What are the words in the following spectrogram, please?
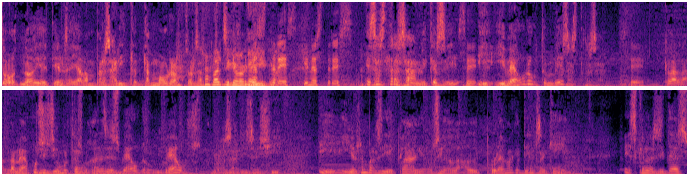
tot, no? I tens allà l'empresari intentant moure tots els plats i que no Quin caigui. estrès, quin estrès. És estressant, oi que sí? Sí. I, i veure-ho també és estressant. Sí. Clar, la, la meva posició moltes vegades és veure-ho, i veus empresaris així. I, i jo sempre els dic, clar, o sigui, el, el problema que tens aquí és que necessites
